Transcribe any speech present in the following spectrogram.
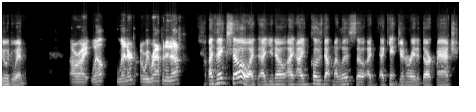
who would win? All right. Well, Leonard, are we wrapping it up? I think so. I, I you know, I, I closed out my list, so I, I can't generate a dark match.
